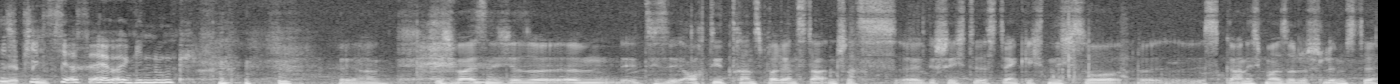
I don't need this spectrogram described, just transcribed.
Ich piepse ja selber genug. Ja, ich weiß nicht. Also ähm, diese, auch die Transparenz-Datenschutz-Geschichte ist, denke ich, nicht so, ist gar nicht mal so das Schlimmste.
